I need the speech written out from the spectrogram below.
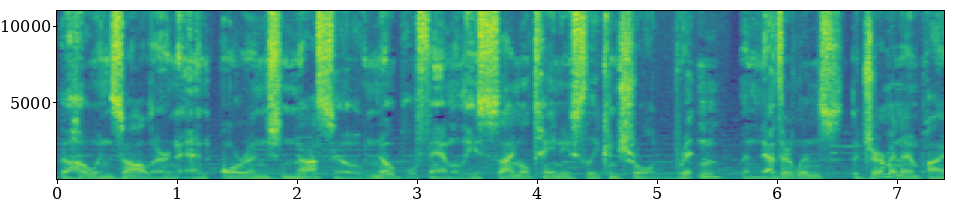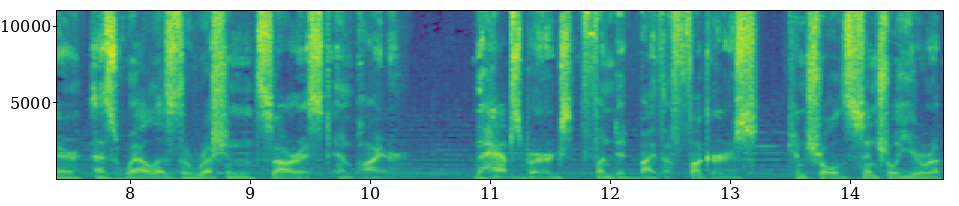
The Hohenzollern and Orange-Nassau noble families simultaneously controlled Britain, the Netherlands, the German Empire, as well as the Russian Tsarist Empire. The Habsburgs, funded by the Fuggers, controlled Central Europe,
